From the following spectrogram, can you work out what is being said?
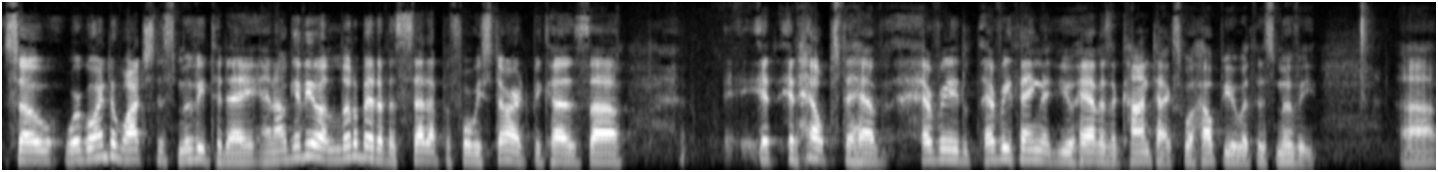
So we're going to watch this movie today, and I'll give you a little bit of a setup before we start because uh, it it helps to have every everything that you have as a context will help you with this movie. Uh,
